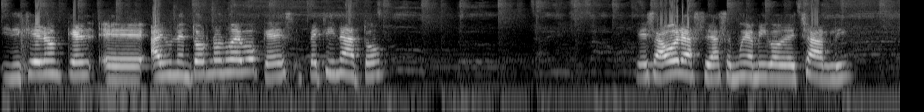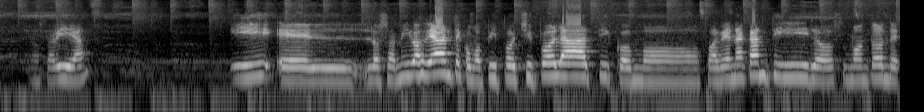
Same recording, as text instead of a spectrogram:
y dijeron que eh, hay un entorno nuevo que es Petinato, que es ahora se hace muy amigo de Charlie, no sabía, y el- los amigos de antes, como Pipo Chipolati, como Fabiana Cantilos, un montón de,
